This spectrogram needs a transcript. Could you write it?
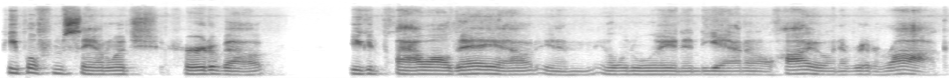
people from Sandwich heard about you could plow all day out in Illinois and Indiana and Ohio and never hit a rock.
